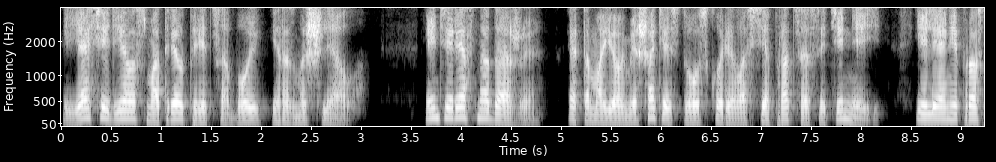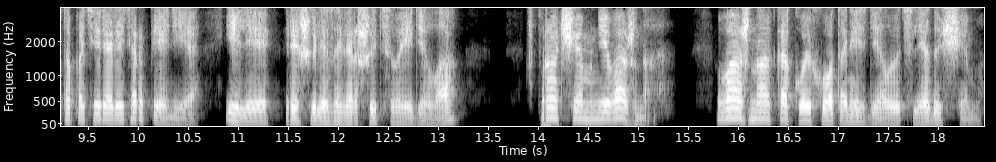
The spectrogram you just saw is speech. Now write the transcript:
Я сидел, смотрел перед собой и размышлял. Интересно даже, это мое вмешательство ускорило все процессы теней? Или они просто потеряли терпение? Или решили завершить свои дела? Впрочем, не важно. Важно, какой ход они сделают следующим.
